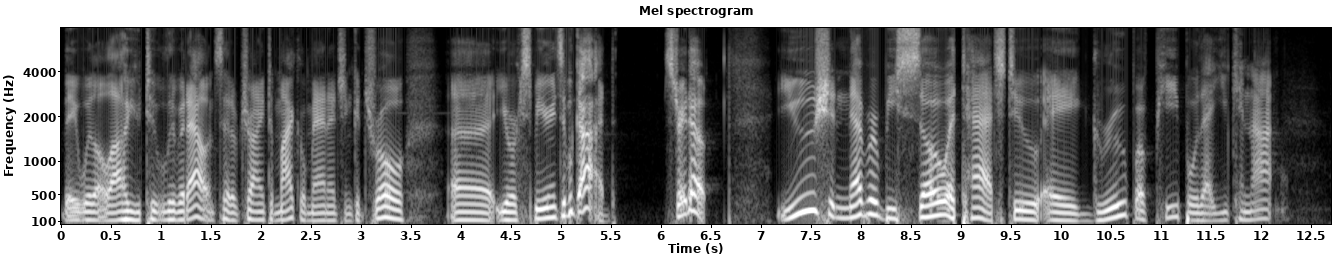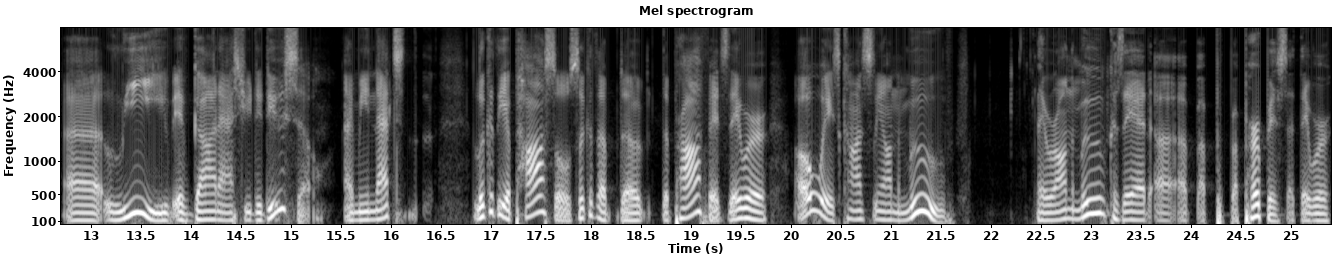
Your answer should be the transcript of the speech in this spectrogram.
they would allow you to live it out instead of trying to micromanage and control uh, your experience with god straight up you should never be so attached to a group of people that you cannot uh, leave if god asks you to do so i mean that's Look at the apostles, look at the, the, the prophets. They were always constantly on the move. They were on the move because they had a, a, a, purpose that they were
